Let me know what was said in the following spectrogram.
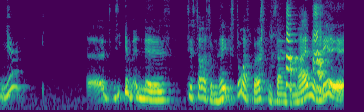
Ja, Øh, jamen, øh, det står som en helt stor spørgsmålstegn for mig, men det,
